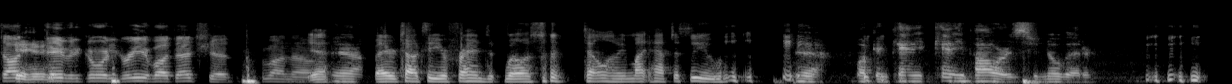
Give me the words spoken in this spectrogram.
talked to David Gordon Green about that shit. Come on now. yeah. yeah, Better talk to your friend Willis. Tell him he might have to sue. yeah. Fucking Kenny Kenny Powers should know better.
